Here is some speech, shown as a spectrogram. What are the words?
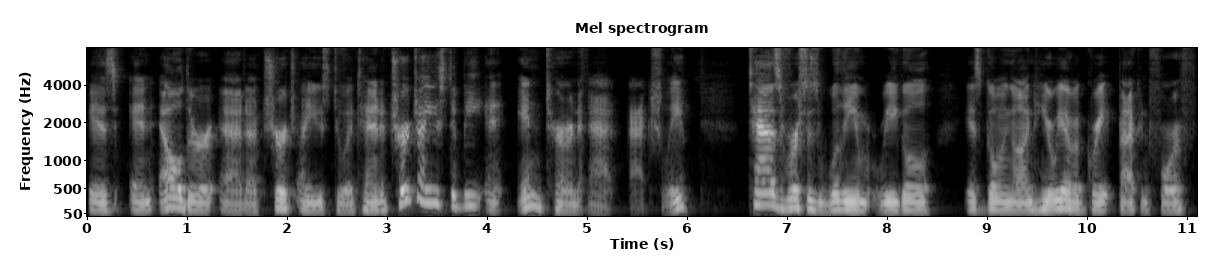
is an elder at a church I used to attend, a church I used to be an intern at, actually. Taz versus William Regal is going on here. We have a great back and forth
